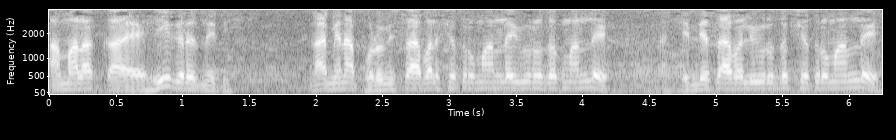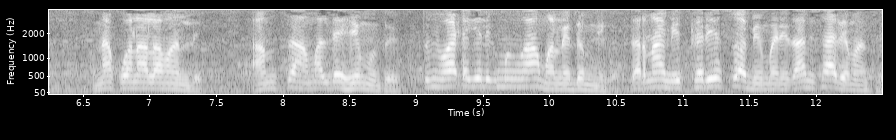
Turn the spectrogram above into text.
आम्हाला काहीही गरज नाही तिची. आम्ही ना फडणवीस साहेबाला शत्रू मानलंय विरोधक मानले ना शिंदे साहेबाला विरोधक शत्रू मानले ना कोणाला मानले आमचं आम्हाला द्या हे म्हणतोय. तुम्ही वाटा गेले की मग आम्हाला नाही दम निघत. कारण आम्ही खरी स्वाभिमानीत आम्ही साधे माणसं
